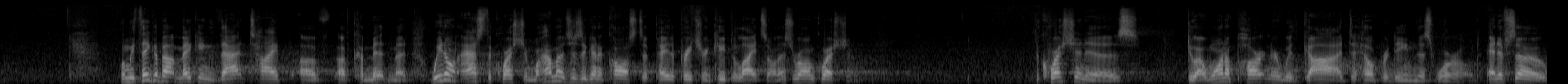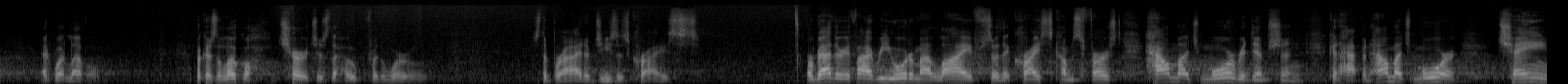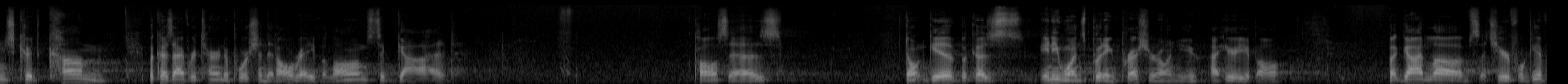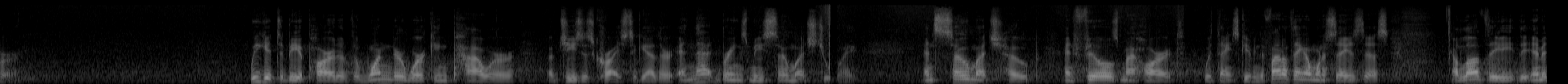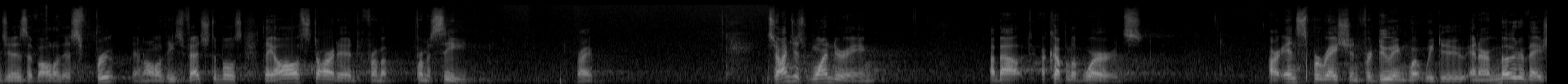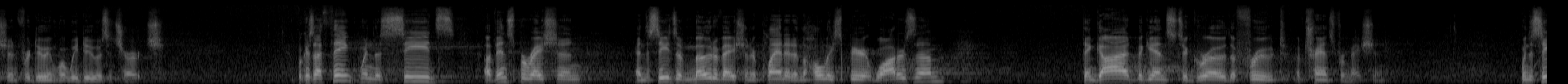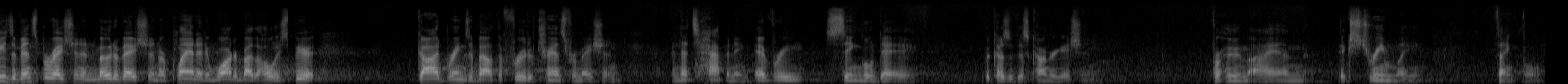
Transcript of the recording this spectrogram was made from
When we think about making that type of, of commitment, we don't ask the question, well, how much is it going to cost to pay the preacher and keep the lights on? That's the wrong question. The question is, do I want to partner with God to help redeem this world? And if so, at what level? Because the local church is the hope for the world, it's the bride of Jesus Christ. Or rather, if I reorder my life so that Christ comes first, how much more redemption could happen? How much more change could come because I've returned a portion that already belongs to God? Paul says, Don't give because anyone's putting pressure on you. I hear you, Paul. But God loves a cheerful giver. We get to be a part of the wonder working power of Jesus Christ together, and that brings me so much joy and so much hope and fills my heart with thanksgiving. The final thing I want to say is this. I love the, the images of all of this fruit and all of these vegetables. They all started from a, from a seed, right? So I'm just wondering about a couple of words our inspiration for doing what we do, and our motivation for doing what we do as a church. Because I think when the seeds of inspiration and the seeds of motivation are planted and the Holy Spirit waters them, then God begins to grow the fruit of transformation. When the seeds of inspiration and motivation are planted and watered by the Holy Spirit, God brings about the fruit of transformation. And that's happening every single day because of this congregation for whom I am extremely thankful.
